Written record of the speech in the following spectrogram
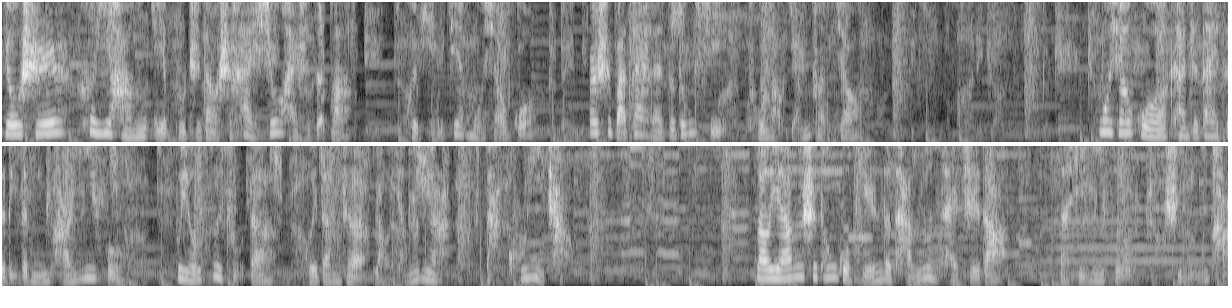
有时贺一航也不知道是害羞还是怎么，会不见莫小果，而是把带来的东西托老杨转交。莫小果看着袋子里的名牌衣服，不由自主的会当着老杨的面大哭一场。老杨是通过别人的谈论才知道，那些衣服是名牌。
